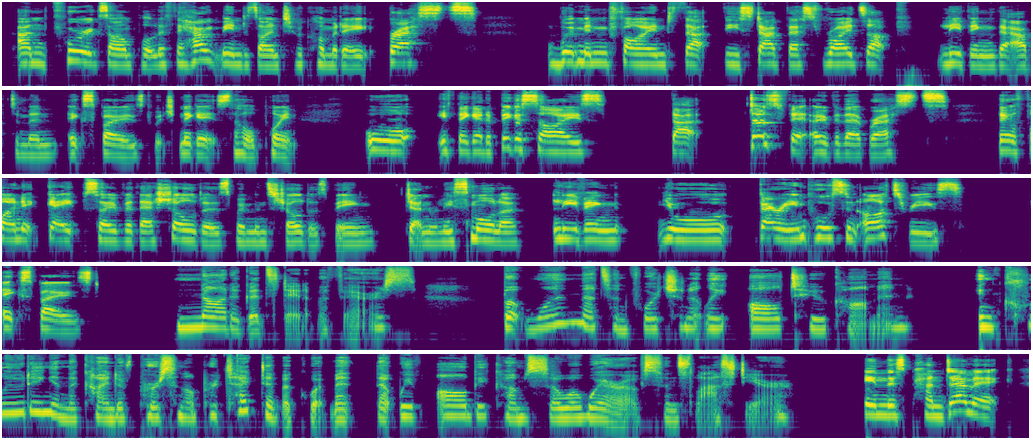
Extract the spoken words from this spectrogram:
And for example, if they haven't been designed to accommodate breasts, women find that the stab vest rides up, leaving their abdomen exposed, which negates the whole point. Or if they get a bigger size that does fit over their breasts, they'll find it gapes over their shoulders, women's shoulders being generally smaller, leaving your very important arteries exposed. Not a good state of affairs, but one that's unfortunately all too common, including in the kind of personal protective equipment that we've all become so aware of since last year. In this pandemic,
